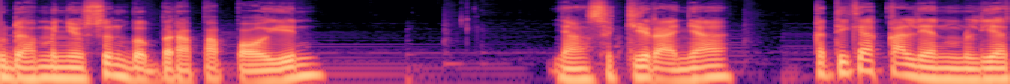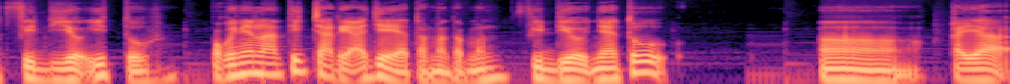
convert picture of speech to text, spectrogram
udah menyusun beberapa poin yang sekiranya ketika kalian melihat video itu pokoknya nanti cari aja ya teman-teman. Videonya itu uh, kayak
